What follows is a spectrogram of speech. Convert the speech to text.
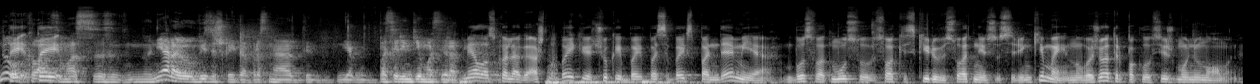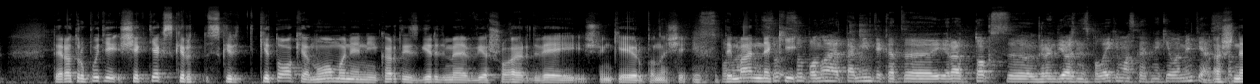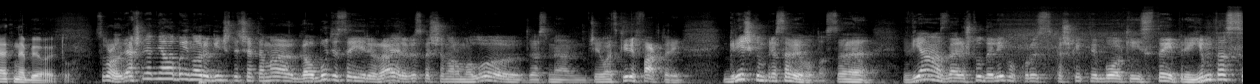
Nu, tai, tai klausimas tai, nu, nėra jau visiškai, ta prasme, tai, jeigu pasirinkimas yra. Mielas kolega, aš labai kviečiu, kai pasibaigs pandemija, bus vat, mūsų visokie skyrių visuotiniai susirinkimai, nuvažiuoti ir klausyti žmonių nuomonę. Tai yra truputį šiek tiek skir, skir, kitokia nuomonė, nei kartais girdime viešoje erdvėje iš rinkėjų ir panašiai. Suponuoja, tai man neky... Su, suponuoja tą mintį, kad e, yra toks e, grandiozinis palaikymas, kad nekyla minties. Aš net nebejoju tuo. Supratau, aš net nelabai noriu ginčyti šią temą, galbūt jisai ir yra ir viskas čia normalu, tasme, čia jau atskiri faktoriai. Grįžkim prie savivaldos. E, vienas dar iš tų dalykų, kuris kažkaip tai buvo keistai priimtas,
